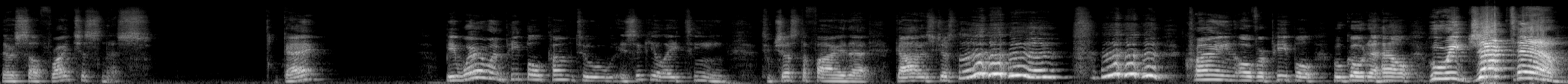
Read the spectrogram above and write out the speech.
Their self righteousness. Okay? Beware when people come to Ezekiel 18 to justify that God is just crying over people who go to hell who reject Him.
